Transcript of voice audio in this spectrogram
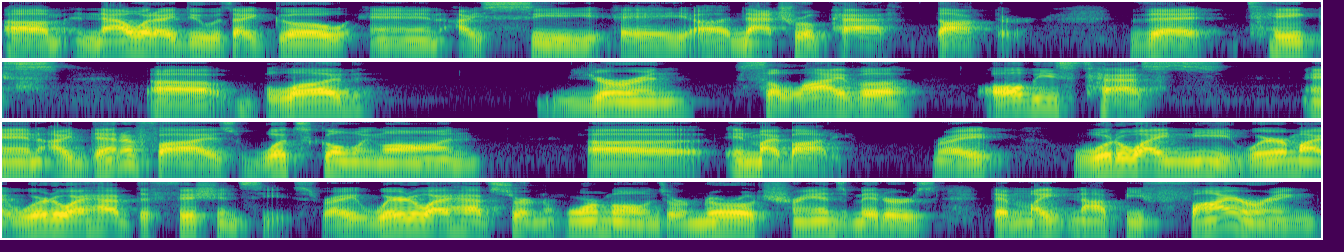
Um, and now what I do is I go and I see a uh, naturopath doctor that takes uh, blood, urine, saliva, all these tests, and identifies what's going on uh, in my body, right? What do I need? Where am I? Where do I have deficiencies? Right? Where do I have certain hormones or neurotransmitters that might not be firing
